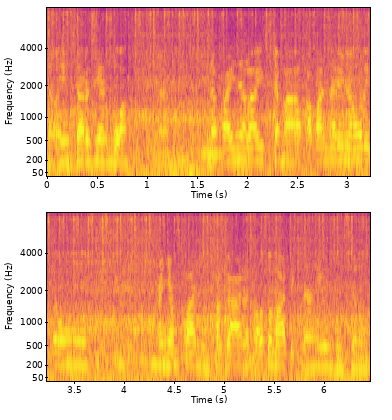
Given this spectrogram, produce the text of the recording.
saka yung sa reservoir. Ayan, pinapa-finalize, tsaka papanda rin lang ulit yung kanyang pan. Pag uh, nag-automatic na, yun din siya ng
